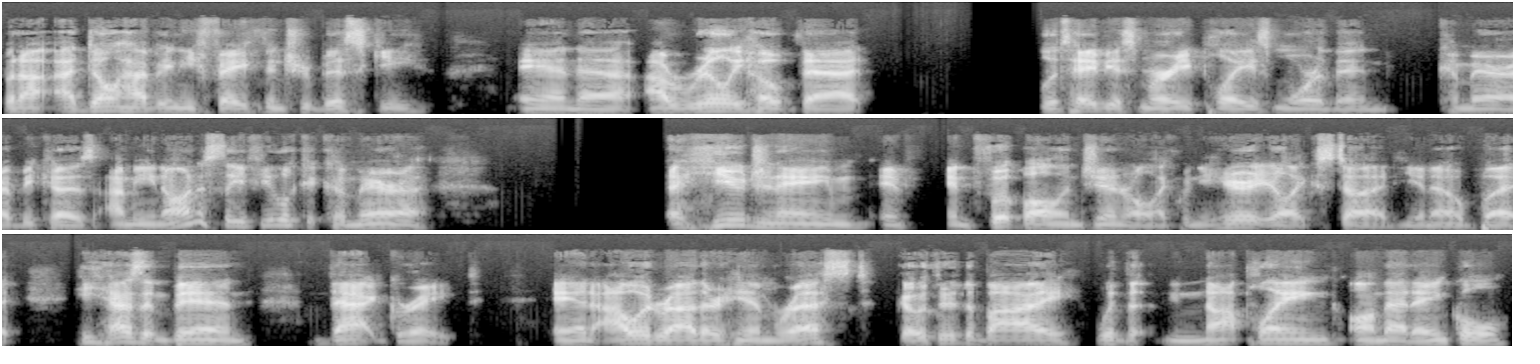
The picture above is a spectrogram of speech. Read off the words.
but I, I don't have any faith in Trubisky, and uh, I really hope that Latavius Murray plays more than Kamara because I mean honestly, if you look at Kamara, a huge name in in football in general, like when you hear it, you're like stud, you know, but he hasn't been that great. And I would rather him rest, go through the bye with the, not playing on that ankle,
